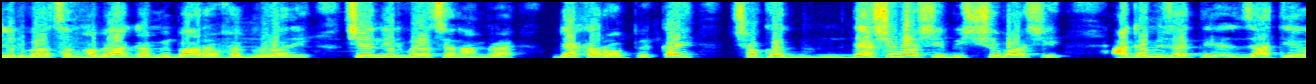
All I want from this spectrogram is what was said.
নির্বাচন হবে আগামী বারো ফেব্রুয়ারি। সেই নির্বাচন আমরা দেখার অপেক্ষায় সকল দেশবাসী বিশ্ববাসী আগামী জাতীয় জাতীয়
